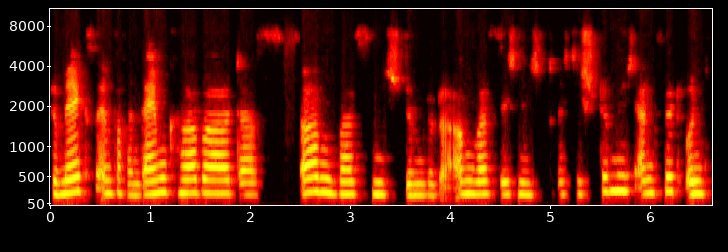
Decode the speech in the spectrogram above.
du merkst einfach in deinem Körper, dass irgendwas nicht stimmt oder irgendwas sich nicht richtig stimmig anfühlt und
